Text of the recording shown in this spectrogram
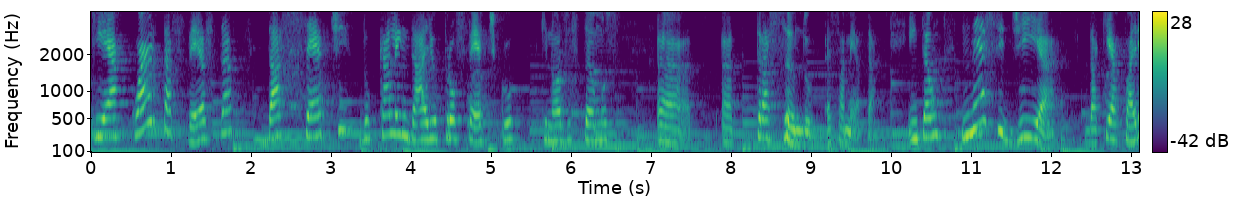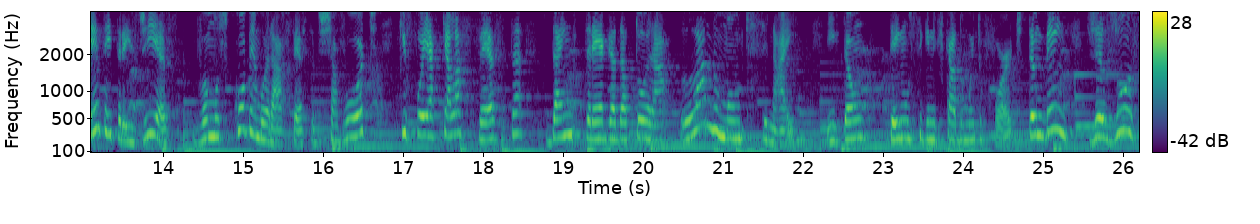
que é a quarta festa das sete do calendário profético que nós estamos uh, uh, traçando essa meta. Então, nesse dia, daqui a 43 dias, vamos comemorar a festa de Shavuot, que foi aquela festa da entrega da Torá lá no Monte Sinai. Então, tem um significado muito forte. Também Jesus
